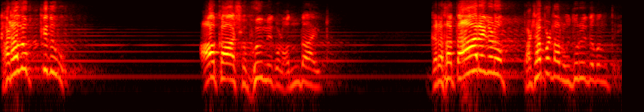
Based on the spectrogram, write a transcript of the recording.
ಕಡಲುಕ್ಕಿದುವು. ಆಕಾಶ ಭೂಮಿಗಳು ಒಂದಾಯಿತು ಗ್ರಹ ತಾರೆಗಳು ಪಟಪಟ ಉದುರಿದವಂತೆ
